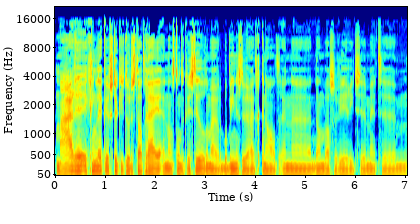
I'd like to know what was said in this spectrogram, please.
maar eh, ik ging lekker stukjes door de stad rijden en dan stond ik weer stil. Dan waren de bobines er weer uitgeknald. En eh, dan was er weer iets met, ehm,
